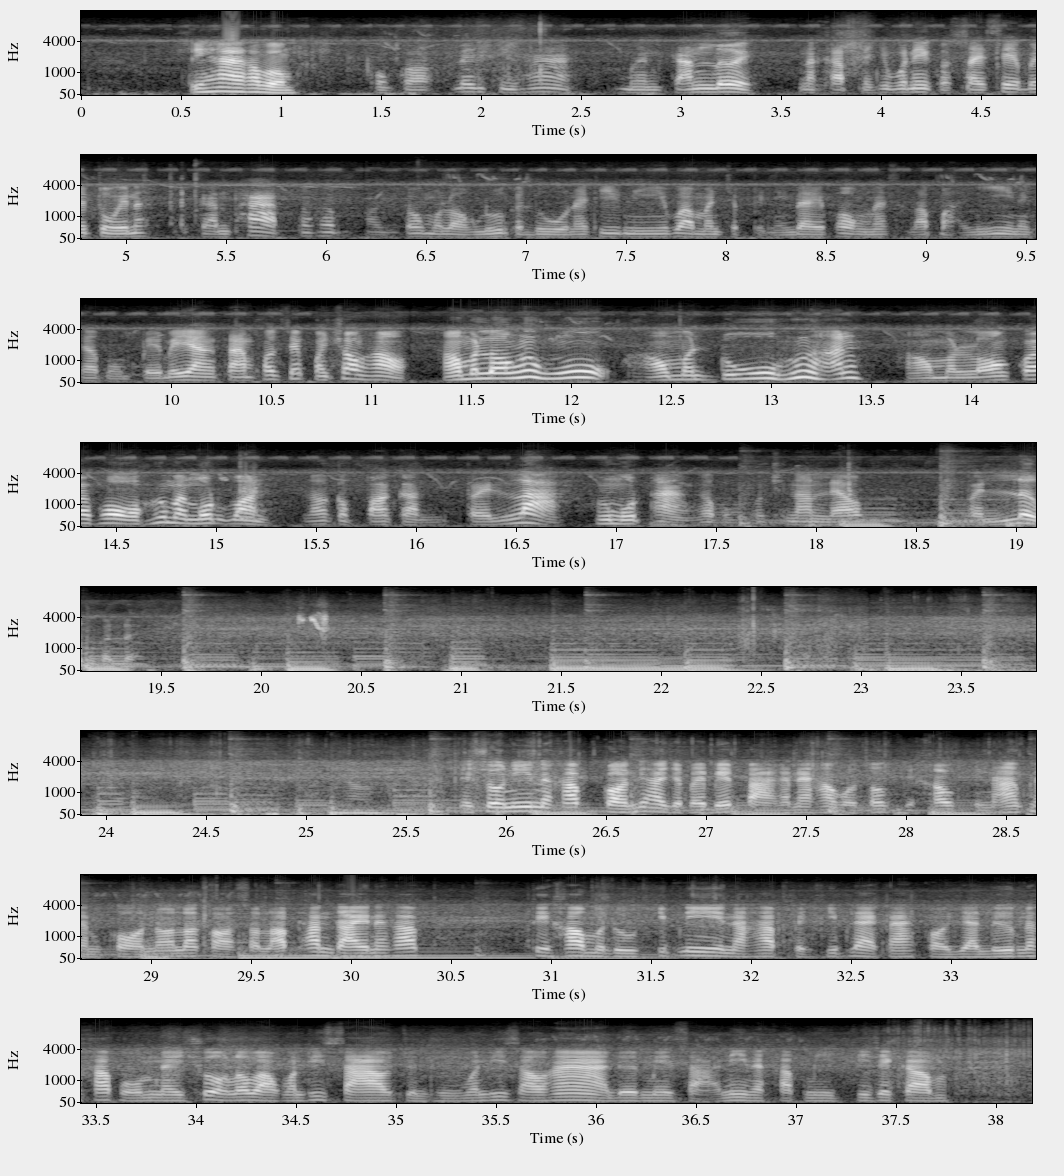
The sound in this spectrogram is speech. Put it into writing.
สี่ห้าครับผม ผมก็เล่นสี่ห้าเหมือนกันเลยนะครับในที่วันนี้ก็ใส่เซฟไว้ตัวนะการพลาดนะครับเราจะต้องมาลองรู้กันดูในที่นี้ว่ามันจะเป็นอย่างไรพ่องนะสำหรับบ่ายนี้นะครับผมเป็นไปอย่างตามคอนเซ็ปต์ของช่องเฮาเอามาลองให้หูเอามาดูให้หันเอามาลองก้อยพ่อให้มันหมดวัน แล้วก็ปากันไปล่าให้หมดอ่างครับผมเพราะฉะนั้นแล้วไปเริ่มกันเลย ในช่วงนี้นะครับก่อนที่เราจะไปเบสป่ากันนะเราก็ต้องเข้ากินน้ำกันก่อนเนาะแล้วก็สำหรับท่านใดนะครับ ที่เข้ามาดูคลิปนี้นะครับ เป็นคลิปแรกนะก็อย่าลืมนะครับ ผมในช่วงระหว่างวันที่20จนถึงวันที่25เดือนเมษายนนี่นะครับมีกิจกรรม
